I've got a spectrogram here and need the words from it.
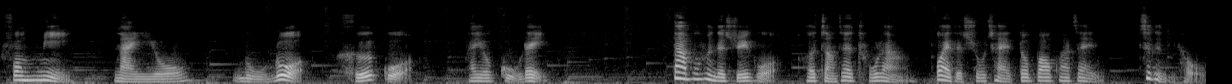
蜂蜜、奶油、乳酪、核果，还有谷类。大部分的水果和长在土壤外的蔬菜都包括在这个里头。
